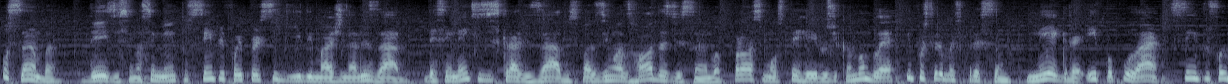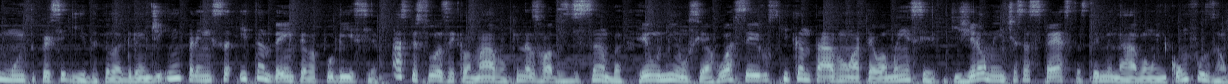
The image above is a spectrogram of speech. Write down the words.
O samba desde seu nascimento, sempre foi perseguido e marginalizado. Descendentes de escravizados faziam as rodas de samba próximo aos terreiros de candomblé e, por ser uma expressão negra e popular, sempre foi muito perseguida pela grande imprensa e também pela polícia. As pessoas reclamavam que nas rodas de samba reuniam-se arruaceiros que cantavam até o amanhecer, e que geralmente essas festas terminavam em confusão.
